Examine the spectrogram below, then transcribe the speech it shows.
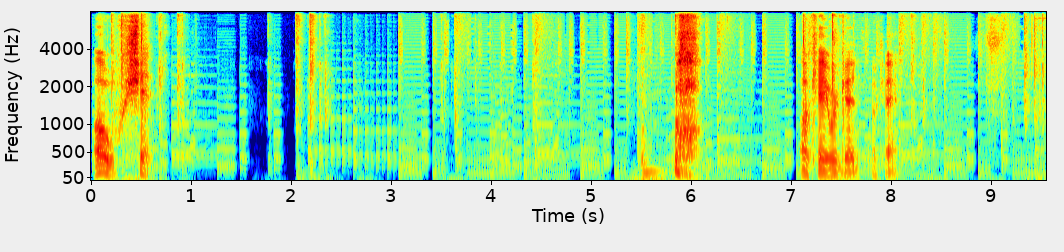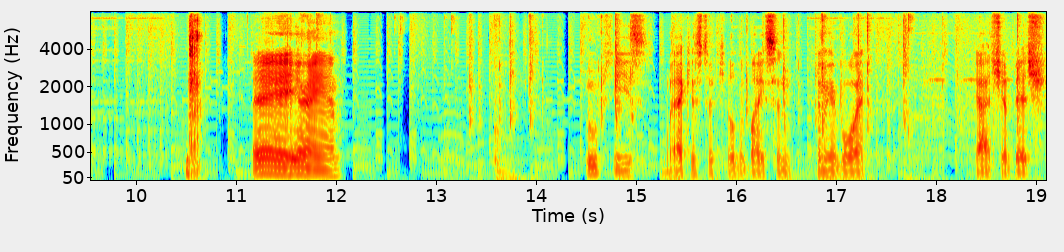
Oh, shit. okay, we're good. Okay. hey, here I am. Oopsies. Wait, I can still kill the bison. Come here, boy. Gotcha, bitch.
